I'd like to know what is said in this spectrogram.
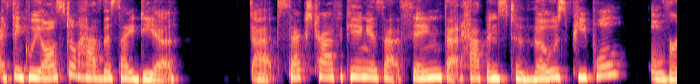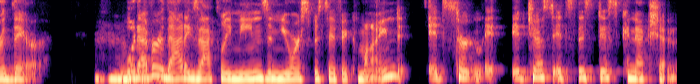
I think we all still have this idea that sex trafficking is that thing that happens to those people over there. Mm-hmm. Whatever that exactly means in your specific mind, it's certainly it, it just it's this disconnection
